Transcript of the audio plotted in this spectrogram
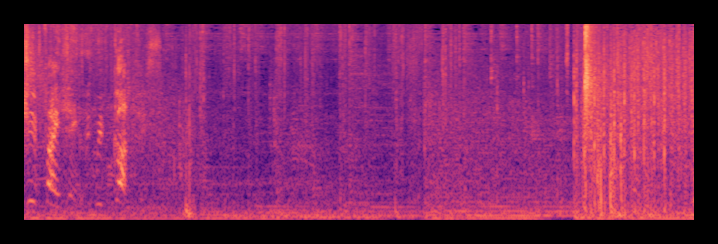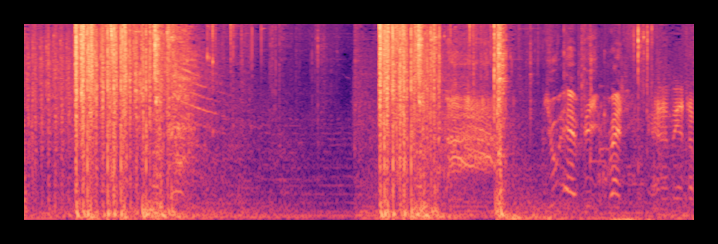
Keep fighting. We've got this. UAV ready. Enemy at the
